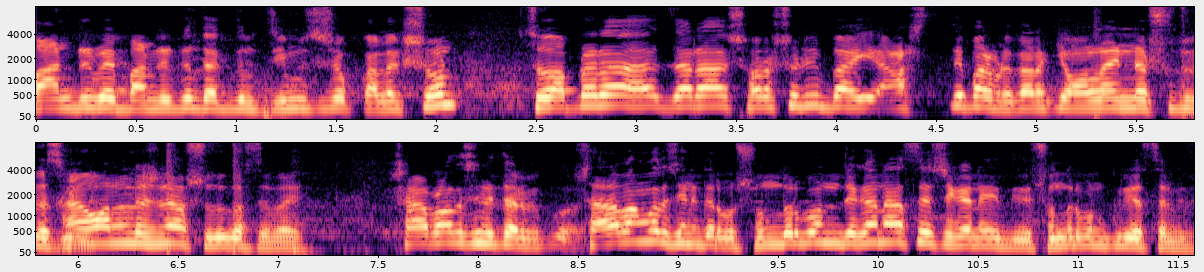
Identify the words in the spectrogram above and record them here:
বান্ডিল ভাই বান্ডিল কিন্তু একদম জিমিস সব কালেকশন সো আপনারা যারা সরাসরি ভাই আসতে পারবে না, তারা কি অনলাইন নেওয়ার সুযোগ আছে হ্যাঁ অনলাইনে নেওয়ার সুযোগ আছে ভাই। সারা বাংলাদেশে নিতে পারবে? সারা বাংলাদেশে নিতে পারব। সুন্দরবন যেখানে আছে সেখানে। Sundarban courier service.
